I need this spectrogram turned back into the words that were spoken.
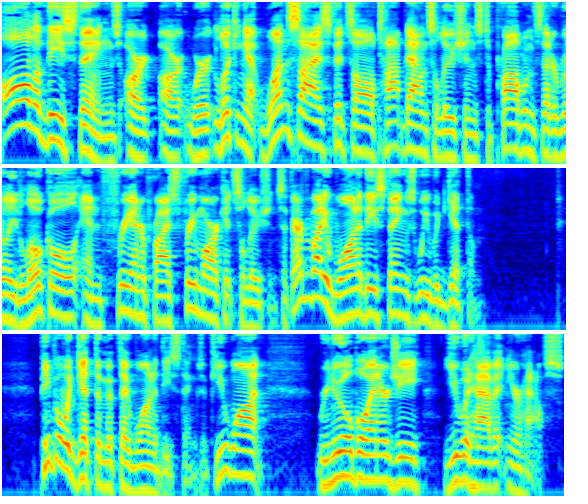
all of these things are, are we're looking at one size fits all top down solutions to problems that are really local and free enterprise, free market solutions. If everybody wanted these things, we would get them. People would get them if they wanted these things. If you want renewable energy, you would have it in your house.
